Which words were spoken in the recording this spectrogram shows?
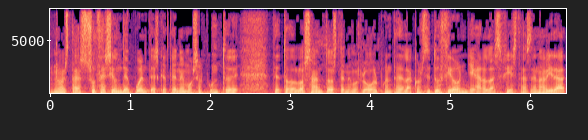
¿no? esta sucesión de puentes que tenemos, el punto de, Todos los Santos, tenemos luego el puente de la Constitución, llegar a las fiestas de Navidad.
